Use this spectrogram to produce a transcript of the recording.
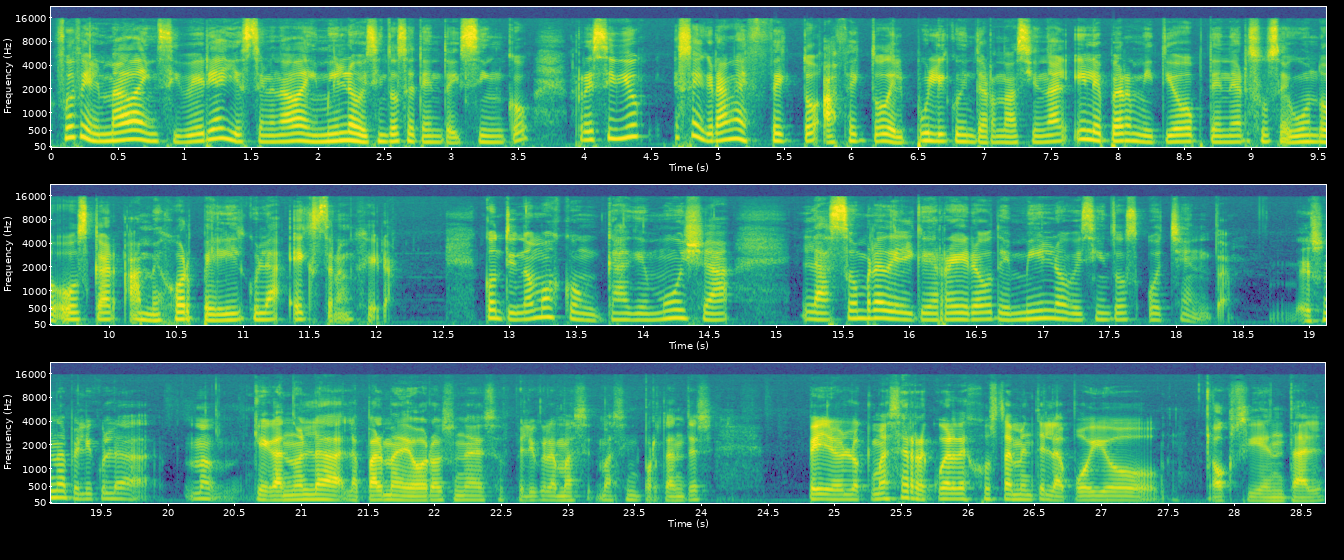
Fue filmada en Siberia y estrenada en 1975. Recibió ese gran efecto, afecto del público internacional y le permitió obtener su segundo Oscar a Mejor Película Extranjera. Continuamos con Kagemusha, La sombra del guerrero de 1980. Es una película que ganó la, Palma de Oro, es una de sus películas más, importantes, pero lo que más se recuerda es justamente el apoyo occidental.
